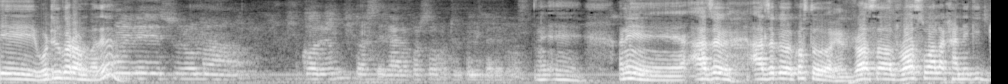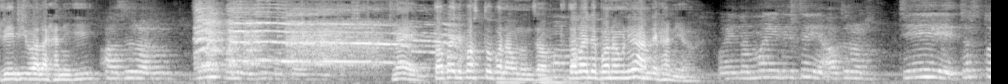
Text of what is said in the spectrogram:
ए होटेल गराउनु भएको थियो ए ए। अनि आज आजको कस्तो रस रसवाला खाने कि ग्रेभीवाला खाने कि। नै तपाईँले कस्तो बनाउनुहुन्छ? तपाईँले बनाउने हो हामीले खाने हो? होइन मैले चाहिँ हजुरहरू जे जस्तो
